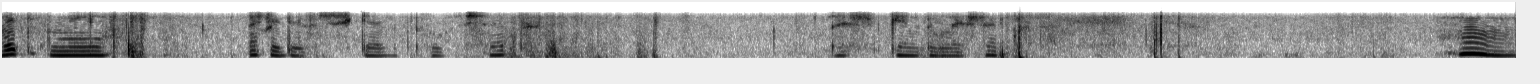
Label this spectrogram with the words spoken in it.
Let me actually this get the set. Let's get the set. Hmm.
